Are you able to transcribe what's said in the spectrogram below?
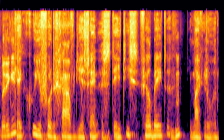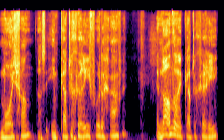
weet ik niet. Kijk, goede fotografen die zijn esthetisch veel beter. Mm -hmm. Die maken er wat moois van. Dat is één categorie fotografen. En de andere categorie,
